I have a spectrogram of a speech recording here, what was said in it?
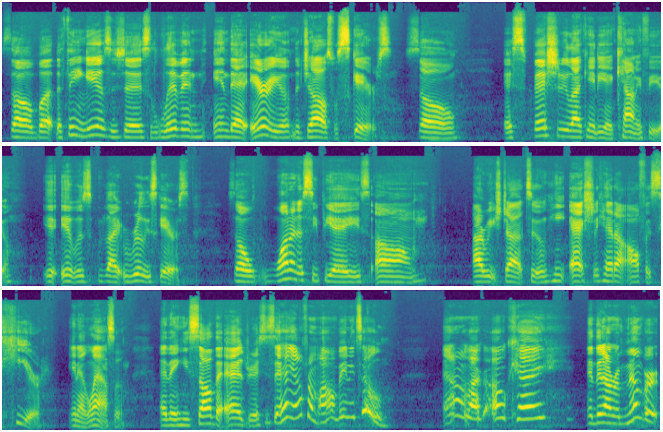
So, but the thing is, is just living in that area, the jobs were scarce. So, especially like in the accounting field, it, it was like really scarce. So, one of the CPAs um, I reached out to, he actually had an office here in Atlanta. And then he saw the address. He said, Hey, I'm from Albany too. And I was like, Okay. And then I remembered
